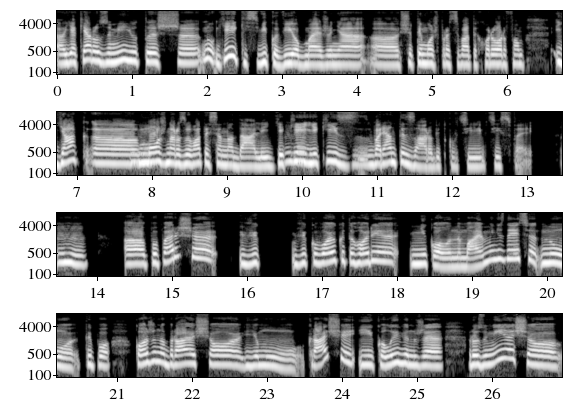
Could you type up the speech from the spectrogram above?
Е, Як я розумію, ти ж е, ну є якісь вікові обмеження, е, що ти можеш працювати хореографом? Як Мгм. можна розвиватися надалі? Які, Мгм. які варіанти заробітку в цій, в цій сфері? Угу. А, по-перше, вік... вікової категорії ніколи немає, мені здається. Ну, типу, кожен обирає, що йому краще, і коли він вже розуміє, що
